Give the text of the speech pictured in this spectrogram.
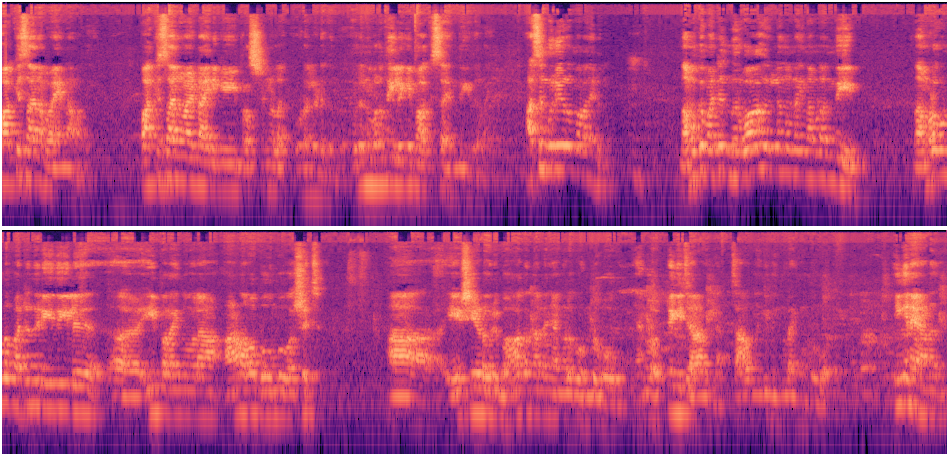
പാകിസ്ഥാനെ ഭയന്നാൽ മതി. പാകിസ്ഥാനുമായിട്ടായിരിക്കും ഈ പ്രശ്നങ്ങൾ ഉടലെടുക്കുന്നത്. ഒരു നിവൃത്തിയിലേക്ക് പാകിസ്ഥാൻ എന്ത് ചെയ്തു അസിം പറഞ്ഞിരുന്നു. നമുക്ക് മറ്റു നിർവാഹം ഇല്ലെന്നുണ്ടെങ്കിൽ നമ്മൾ എന്ത് ചെയ്യും? നമ്മളെ കൊണ്ട് പറ്റുന്ന രീതിയിൽ ഈ പറയുന്ന പോലെ ആണവ ബോംബ് വർഷിച്ച് ആ ഏഷ്യയുടെ ഒരു ഭാഗം തന്നെ ഞങ്ങൾ കൊണ്ടുപോകും. ഞങ്ങൾ ഒറ്റയ്ക്ക് ചാവില്ല. ചാവുന്നെങ്കിൽ നിങ്ങളെ കൊണ്ടുപോകും. ഇങ്ങനെയാണ്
